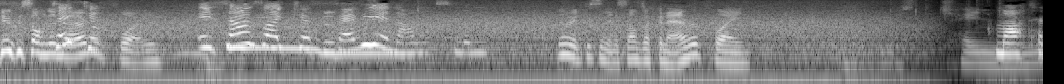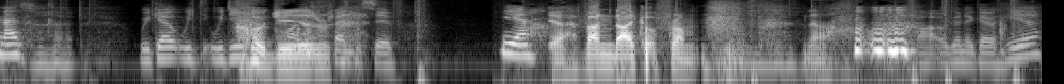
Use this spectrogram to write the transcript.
Who's on an Take it. aeroplane? It sounds like a ferry announcement. No, it doesn't. It sounds like an aeroplane. Martinez. We go. We, we do Oh, go Jesus. offensive. Yeah. Yeah, Van Dijk up front. no. Right, we're gonna go here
